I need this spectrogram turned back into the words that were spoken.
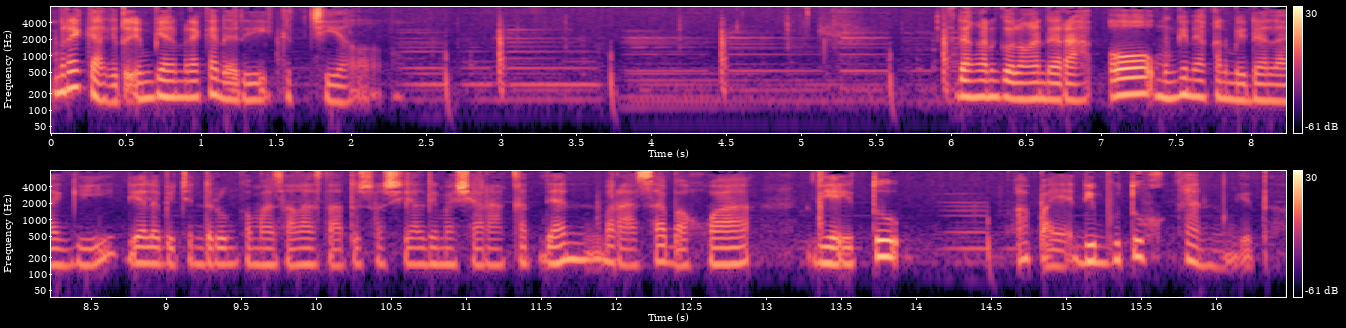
mereka gitu impian mereka dari kecil. Sedangkan golongan darah O mungkin akan beda lagi. Dia lebih cenderung ke masalah status sosial di masyarakat dan merasa bahwa dia itu apa ya dibutuhkan gitu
